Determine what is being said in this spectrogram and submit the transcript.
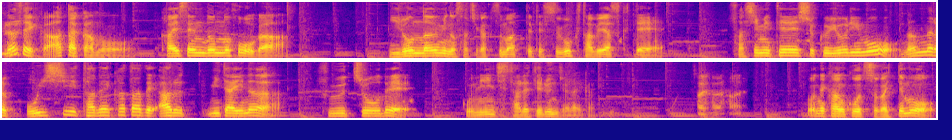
うんなぜかあたかも海鮮丼の方がいろんな海の幸が詰まっててすごく食べやすくて刺身定食よりもなんなら美味しい食べ方であるみたいな風潮でこう認知されてるんじゃないかっていう。はいはいはい。これね、観光地とか行っても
